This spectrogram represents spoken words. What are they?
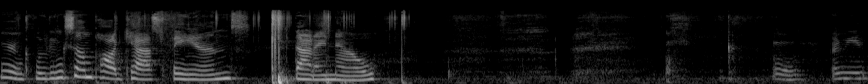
Including some podcast fans that I know. Oh, I mean,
